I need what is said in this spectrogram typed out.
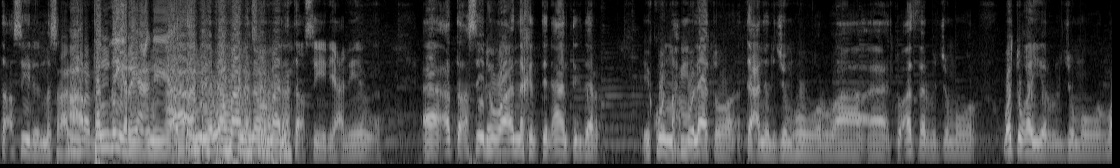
تأصيل المسرح آه العربي. تنظير يعني آه تنظير وما لنا وما التاصيل يعني. آه التأصيل هو أنك أنت الآن تقدر يكون محمولاته تعني الجمهور وتؤثر بالجمهور وتغير بالجمهور و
